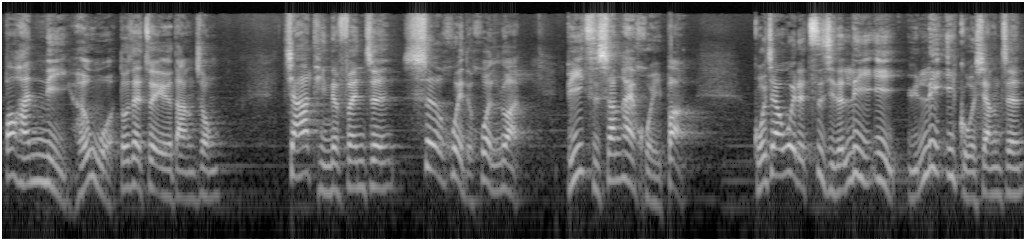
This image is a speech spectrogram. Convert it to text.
包含你和我，都在罪恶当中，家庭的纷争、社会的混乱、彼此伤害、毁谤，国家为了自己的利益与另一国相争，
